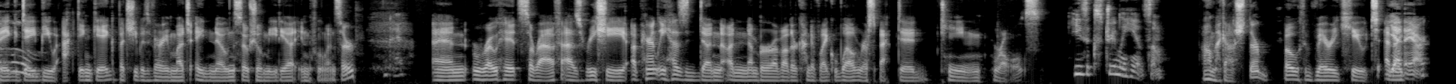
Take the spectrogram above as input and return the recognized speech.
big Oh. debut acting gig, but she was very much a known social media influencer. okay And Rohit Saraf as Rishi apparently has done a number of other kind of like well respected teen roles. he's extremely handsome Oh my gosh, they're both very cute. And yeah I- they are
